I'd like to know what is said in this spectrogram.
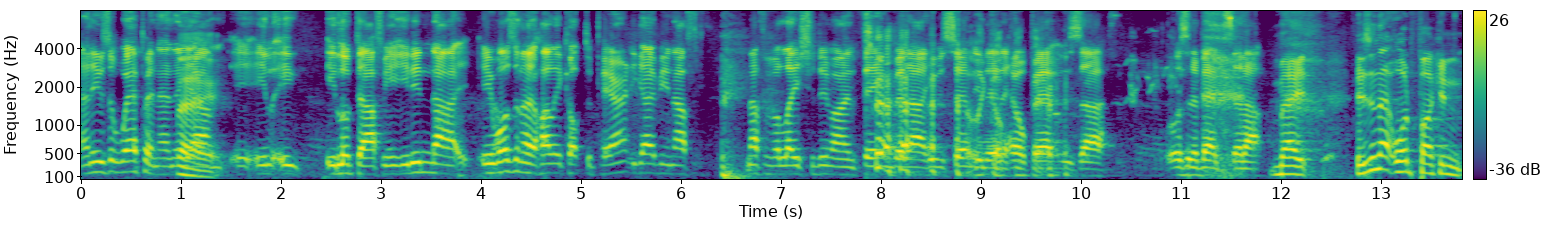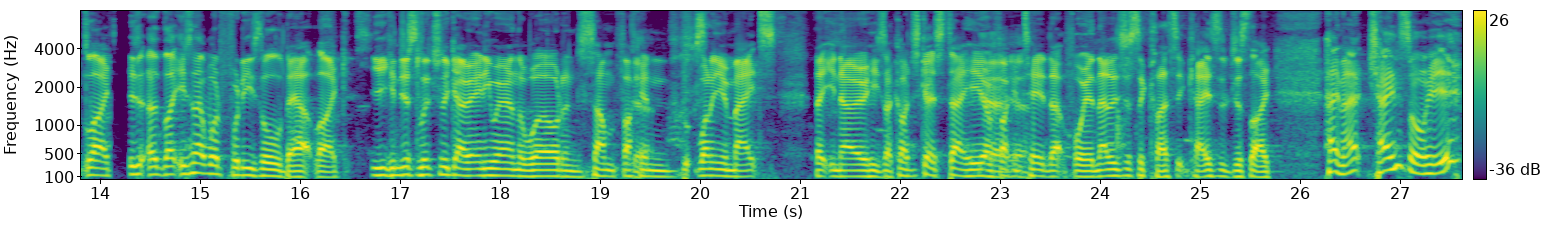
and he was a weapon, and he, Right. um, he, he, he, he looked after me. He didn't. Uh, he wasn't a helicopter parent. He gave me enough enough of a leash to do my own thing, but uh, he was certainly there to help out. It was uh, it wasn't a bad setup. Mate, isn't that what fucking like is, uh, like isn't that what footy's all about? Like you can just literally go anywhere in the world and some fucking one of your mates that you know he's like, "I oh, just go stay here. Yeah, I'll fucking yeah. tear it up for you." And that is just a classic case of just like, "Hey mate, chainsaw here,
